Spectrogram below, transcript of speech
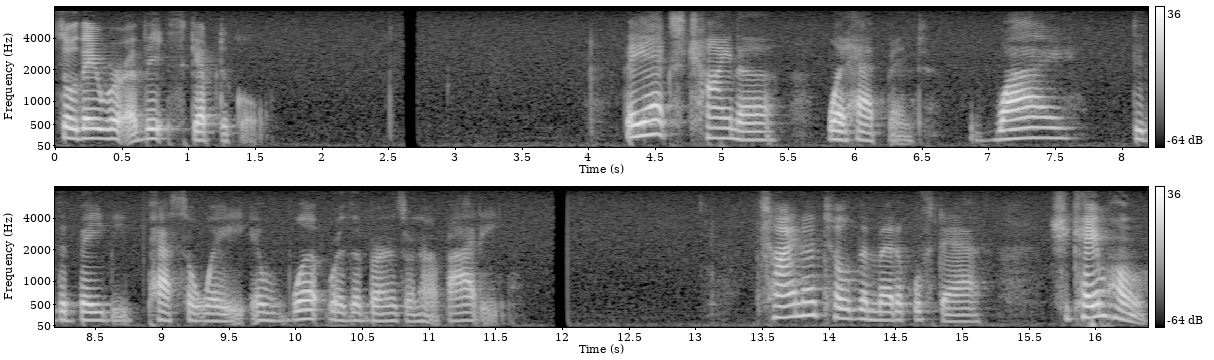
So they were a bit skeptical. They asked China what happened. Why did the baby pass away and what were the burns on her body? China told the medical staff she came home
